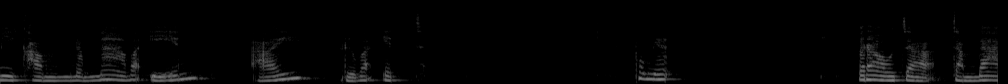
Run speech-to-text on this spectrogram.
มีคำนำหน้าว่าเอ็นไอ หรือว่า it พวกนี้เราจะจำได้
